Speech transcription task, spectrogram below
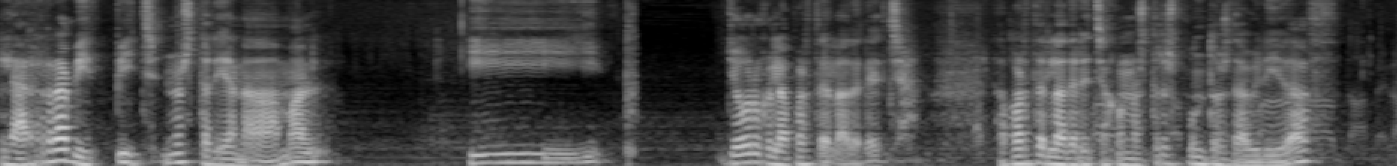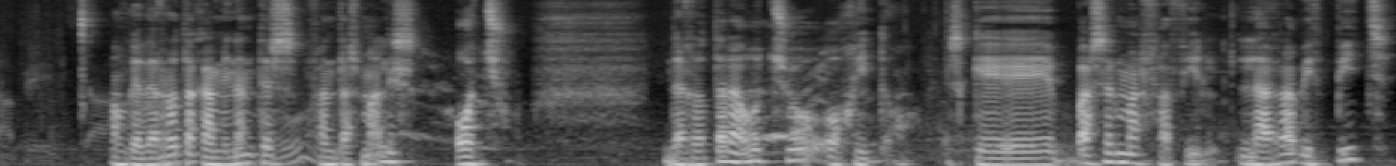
La Rabbit Peach no estaría nada mal. Y yo creo que la parte de la derecha. La parte de la derecha con los tres puntos de habilidad. Aunque derrota caminantes fantasmales, 8. Derrotar a 8, ojito. Es que va a ser más fácil la Rabbit Peach,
